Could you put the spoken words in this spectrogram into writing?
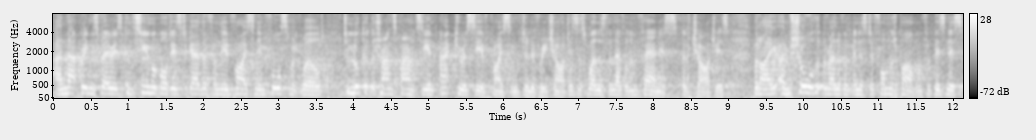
And that brings various consumer bodies together from the advice and enforcement world to look at the transparency and accuracy of pricing of delivery charges, as well as the level and fairness of charges. But I am sure that the relevant Minister from the Department for Business,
